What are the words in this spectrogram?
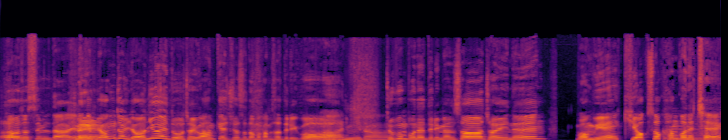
너무 좋습니다. 이렇게 네. 명절 연휴에도 저희와 함께 해 주셔서 너무 감사드리고. 아, 아닙니다. 두 분 보내 드리면서 저희는 멈위의 기억 속 한 권의 책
